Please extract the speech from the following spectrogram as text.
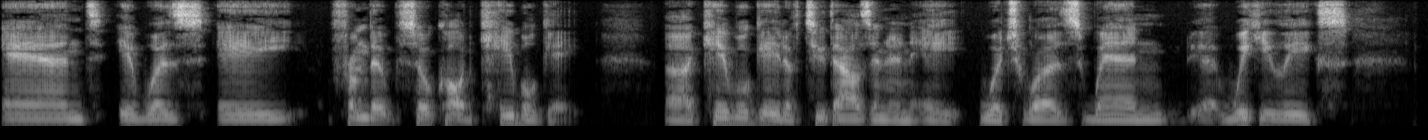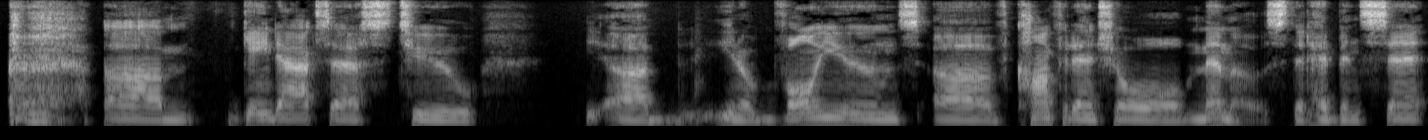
And it was a from the so-called Cablegate, uh, Cablegate of 2008, which was when uh, WikiLeaks um, gained access to uh, you know volumes of confidential memos that had been sent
